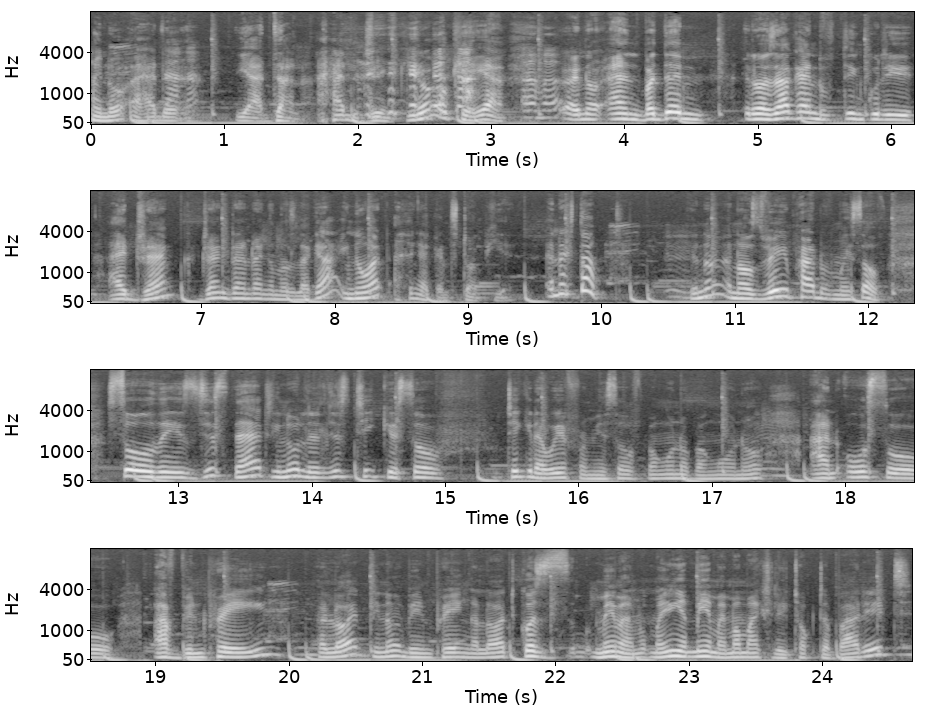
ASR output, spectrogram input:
You know, I had Dana? a yeah, Dana. I had a drink. You know, okay, yeah, uh-huh. I know. And but then it was that kind of thing. Could you, I drank, drank, drank, drank, and I was like, ah, you know what? I think I can stop here, and I stopped. Mm. You know, and I was very proud of myself. So there's just that. You know, just take yourself take it away from yourself, bangono bangono. Mm. And also, I've been praying a mm. lot. You know, been praying a lot because me, my, my, me and my mom actually talked about it.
